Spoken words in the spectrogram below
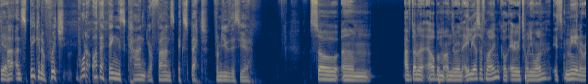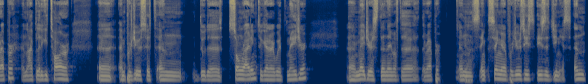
Yeah. Uh, and speaking of which, what other things can your fans expect from you this year? So, um, I've done an album under an alias of mine called Area 21. It's me and a rapper, and I play the guitar uh, and produce it and do the songwriting together with Maejor. Uh, Maejor is the name of the the rapper and yeah. sing, singer producer. He's, he's a genius. And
